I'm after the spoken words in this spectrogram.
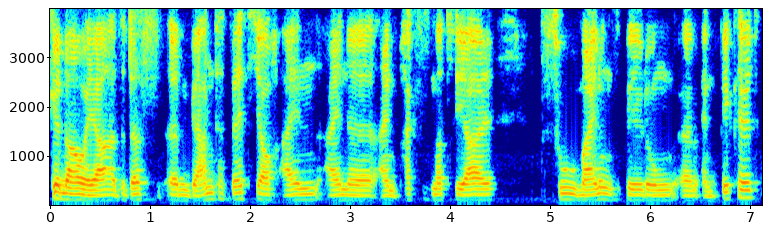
Genau, ja. Also das, ähm, wir haben tatsächlich auch ein, eine, ein Praxismaterial zu Meinungsbildung äh, entwickelt.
